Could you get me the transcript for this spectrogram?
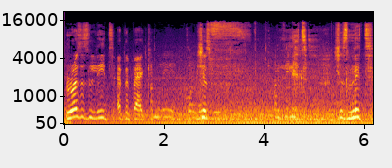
Rose is lit at the back. I'm late. I'm She's I'm feeling she's lit.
